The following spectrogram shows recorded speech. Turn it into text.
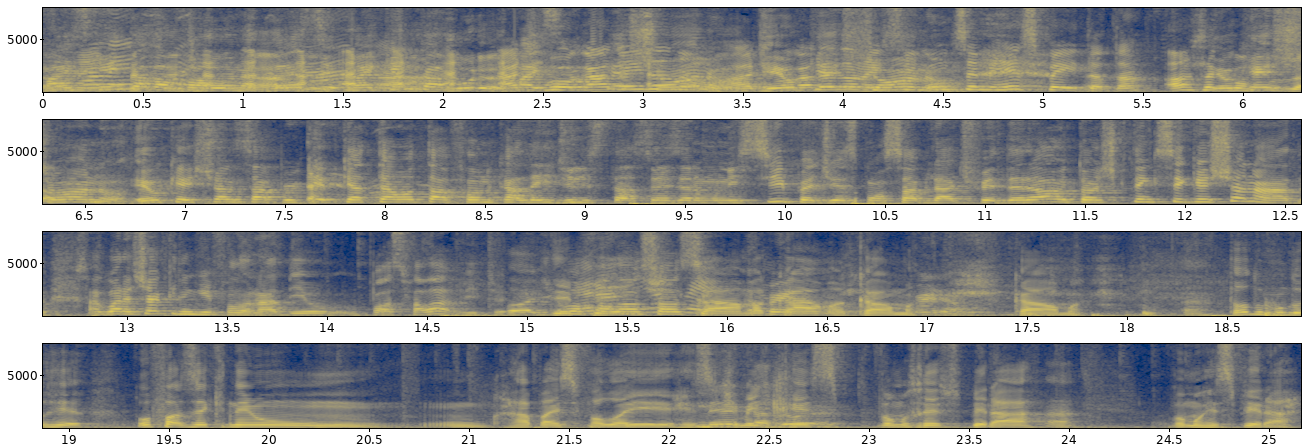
Mas quem tava falando pressa. Mas quem tava. Advogado ainda questiono. não. Eu questiono. você me respeita, tá? Eu questiono, eu questiono, sabe por quê? Porque até ontem tava falando que a lei de licitações era município, é de responsabilidade federal, então acho que tem que ser questionado. Agora, já que ninguém falou nada, eu posso falar, Vitor? Pode. Vou falar só assim. Calma, calma, calma. Calma. Todo mundo. re- Vou fazer que nem um, um rapaz falou aí recentemente. Vamos respirar. Ah. Vamos respirar.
